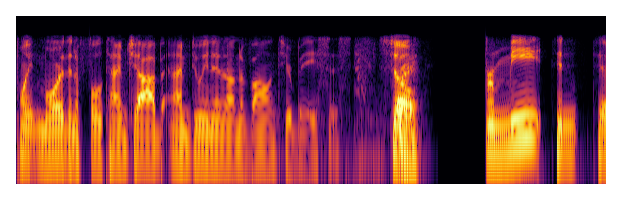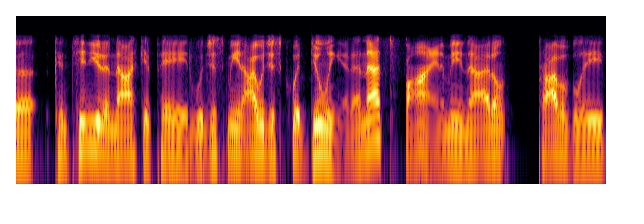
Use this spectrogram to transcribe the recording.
point more than a full time job and i'm doing it on a volunteer basis so Right. For me to to continue to not get paid would just mean i would just quit doing it and that's fine i mean i don't probably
